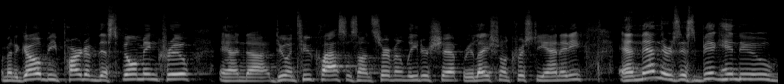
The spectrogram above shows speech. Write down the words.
I'm going to go be part of this filming crew and uh, doing two classes on servant leadership, relational Christianity. And then there's this big Hindu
